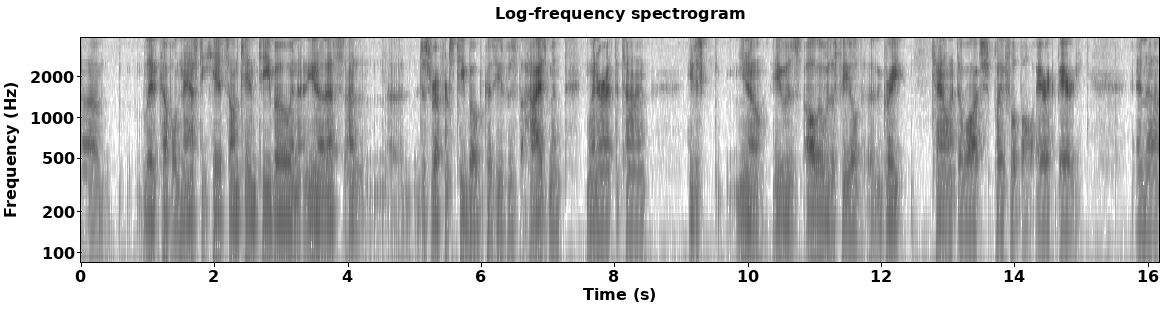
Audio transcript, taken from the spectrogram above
Uh, laid a couple nasty hits on Tim Tebow, and you know that's I uh, just referenced Tebow because he was the Heisman winner at the time. He just, you know, he was all over the field. A great talent to watch play football, Eric Berry, and uh,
